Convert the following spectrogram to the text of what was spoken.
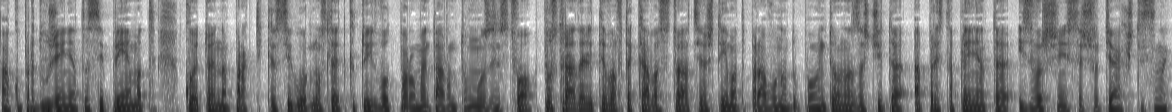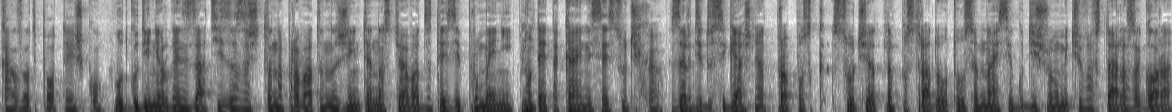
Ако предложенията се приемат, което е на практика сигурно след като идва от парламентарното мнозинство, пострадалите в такава ситуация ще имат право на допълнителна защита, а престъпленията, извършени срещу тях, ще се наказват по-тежко тежко. От години организации за защита на правата на жените настояват за тези промени, но те така и не се случиха. Заради досегашният пропуск, случаят на пострадалото 18 годишно момиче в Стара Загора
